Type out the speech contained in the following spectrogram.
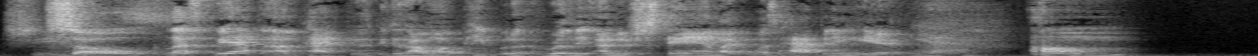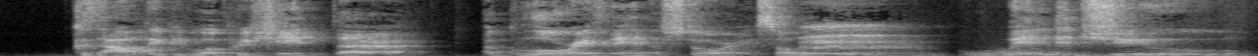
So let's we have to unpack this because I want people to really understand like what's happening here. Yeah. Um, because I don't think people appreciate the glory if they hit the story. So, Mm. when did you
